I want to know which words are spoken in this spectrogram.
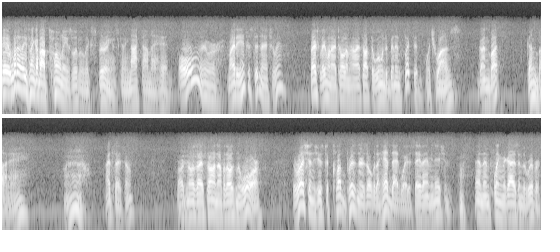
Hey, what do they think about Tony's little experience getting knocked on the head? Oh, they were mighty interested, naturally. Especially when I told them how I thought the wound had been inflicted. Which was? Gun butt? Gun butt, eh? Wow. I'd say so. Lord knows I saw enough of those in the war. The Russians used to club prisoners over the head that way to save ammunition, and then fling the guys into the river.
